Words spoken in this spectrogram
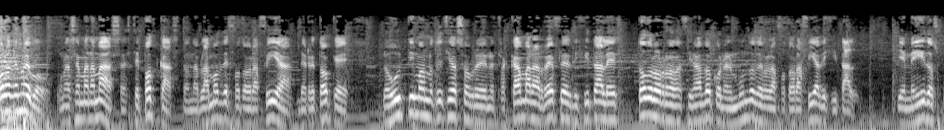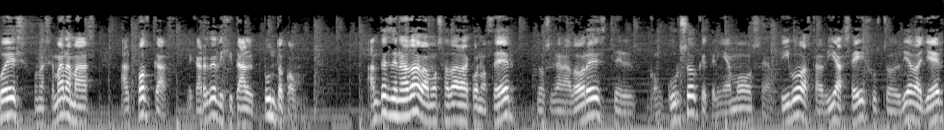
Hola de nuevo, una semana más a este podcast donde hablamos de fotografía, de retoque, los últimos noticias sobre nuestras cámaras reflex digitales, todo lo relacionado con el mundo de la fotografía digital. Bienvenidos pues una semana más al podcast de carretedigital.com. Antes de nada vamos a dar a conocer los ganadores del concurso que teníamos activo hasta el día 6, justo el día de ayer,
